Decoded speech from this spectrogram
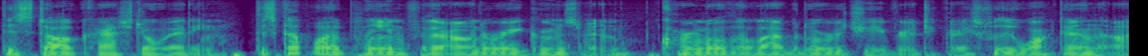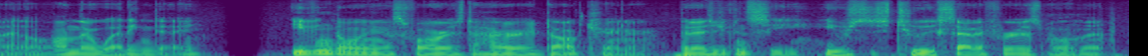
This dog crashed a wedding. This couple had planned for their honorary groomsman, Colonel the Labrador Retriever, to gracefully walk down the aisle on their wedding day, even going as far as to hire a dog trainer, but as you can see, he was just too excited for his moment.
